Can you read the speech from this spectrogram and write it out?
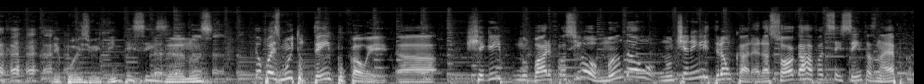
Depois de 86 anos. Então faz muito tempo, Cauê. Ah, cheguei no bar e falei assim: ô, manda um. Não tinha nem litrão, cara. Era só a garrafa de 600 na época.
